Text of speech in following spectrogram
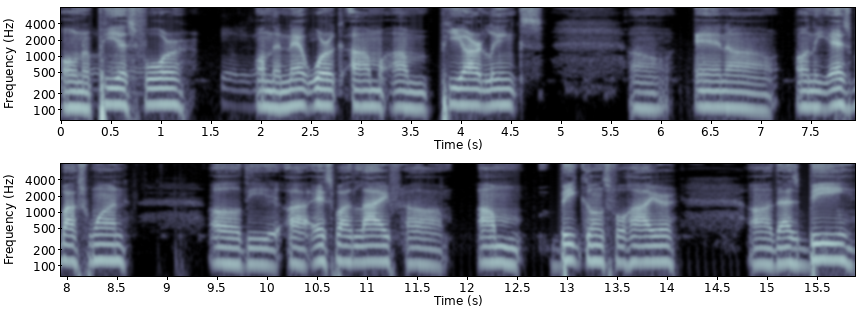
on a PS4 on the network. I'm I'm PR links, uh, and uh, on the Xbox One, uh, the uh, Xbox Live. Uh, I'm Big Guns for Hire. Uh, that's B,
